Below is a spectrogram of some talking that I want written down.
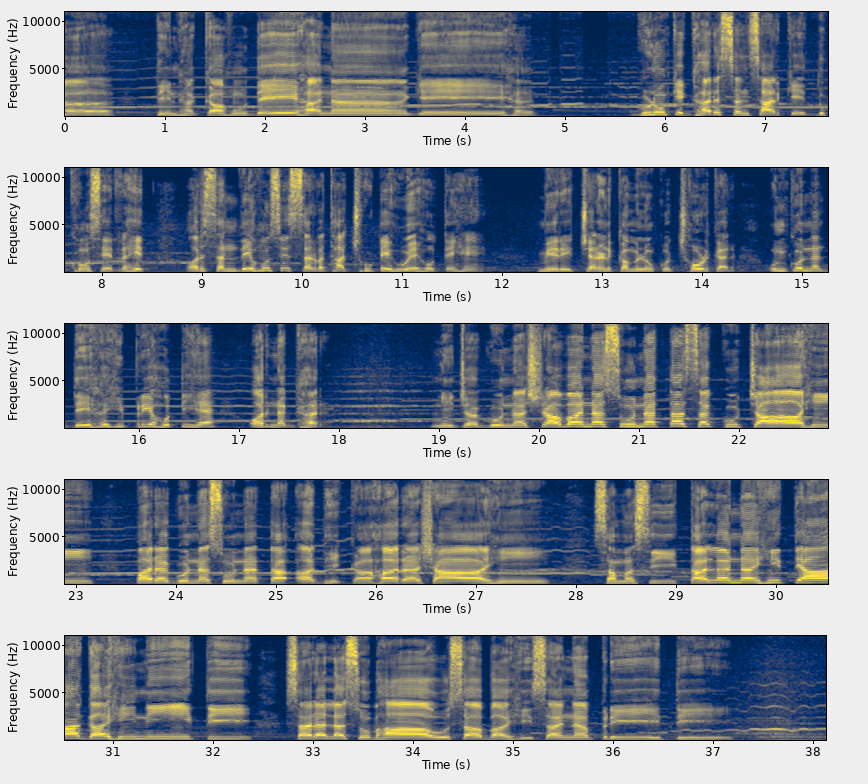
तिन्ह कहूँ देहन गेह। गुणों के घर, संसार के दुखों से रहित और संदेहों से सर्वथा छूटे हुए होते हैं। मेरे चरण कमलों को छोड़कर उनको न देह ही प्रिय होती है और न घर। निज गुण श्रवण सुनत सकुचाही पर गुण सुनत अधिक हर्षाही समशीतल नहीं त्याग ही नीति सरल स्वभाव सब ही सन प्रीति।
